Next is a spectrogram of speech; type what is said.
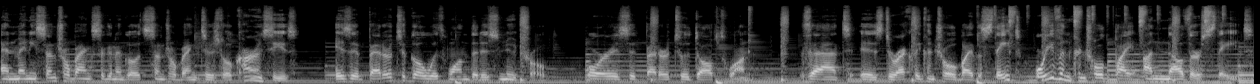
and many central banks are going to go to central bank digital currencies, is it better to go with one that is neutral? Or is it better to adopt one that is directly controlled by the state or even controlled by another state?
